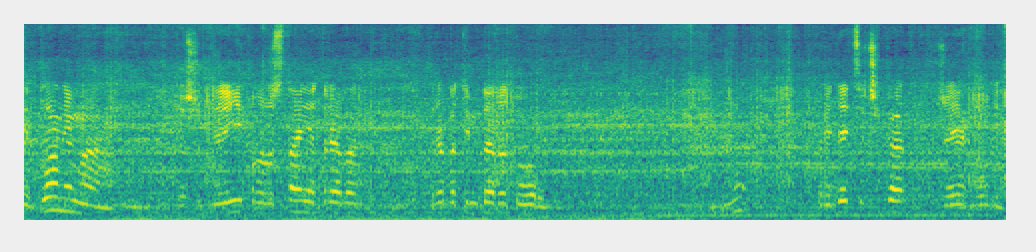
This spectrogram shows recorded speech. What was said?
Тепла нема. Для її проростання треба, треба температури. Ну, прийдеться чекати, вже як буде.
